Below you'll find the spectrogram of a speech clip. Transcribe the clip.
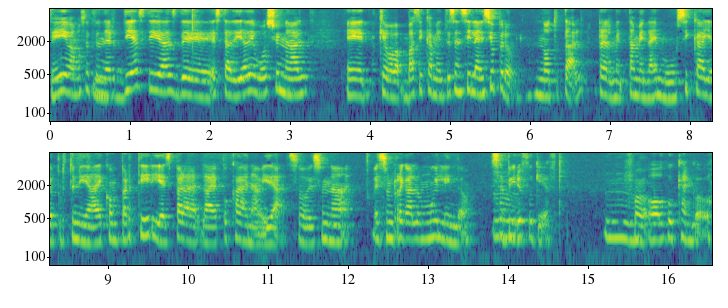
Sí, vamos a tener 10 días de estadía devocional eh, que básicamente es en silencio, pero no total. Realmente también hay música y oportunidad de compartir y es para la época de Navidad. So es, una, es un regalo muy lindo. It's a beautiful gift for all who can go.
